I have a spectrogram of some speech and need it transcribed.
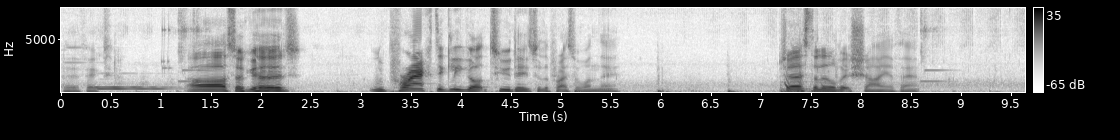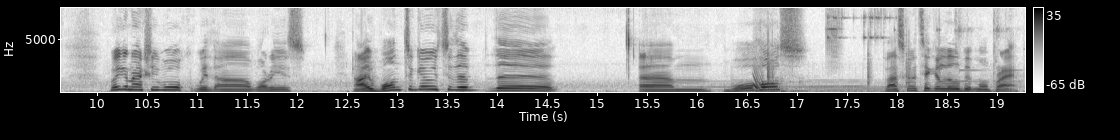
Perfect. Oh, so good. We practically got two days for the price of one there. Just a little bit shy of that. We're gonna actually walk with our warriors Now, I want to go to the the um, Warhorse. That's going to take a little bit more prep.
